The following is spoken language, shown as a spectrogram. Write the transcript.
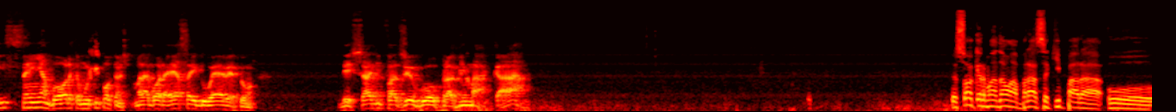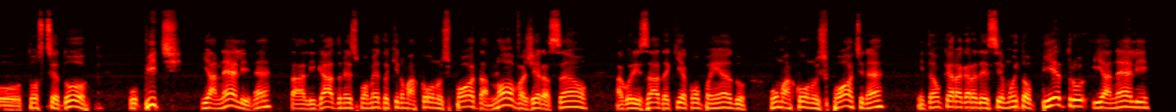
e sem a bola, que é muito importante. Mas agora essa aí do Everton, deixar de fazer gol para vir marcar, Pessoal, quero mandar um abraço aqui para o torcedor, o Pete e a Nelly, né? Tá ligado nesse momento aqui no Marcou no Esporte, da nova geração, agorizada aqui acompanhando o Marcou no Esporte, né? Então quero agradecer muito ao Pietro e a Nelly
